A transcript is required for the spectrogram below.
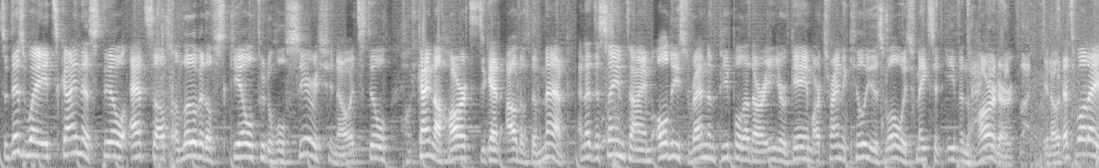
So this way, it's kinda still adds up a little bit of skill to the whole series, you know, it's still kinda hard to get out of the map. And at the same time, all these random people that are in your game are trying to kill you as well, which makes it even harder. You know, that's what I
